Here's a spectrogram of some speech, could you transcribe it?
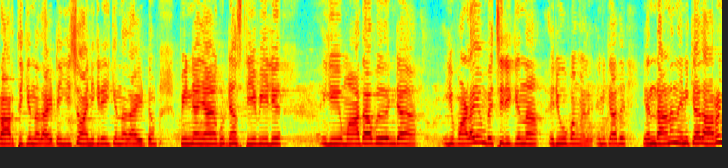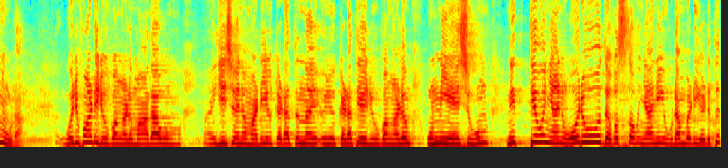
പ്രാർത്ഥിക്കുന്നതായിട്ടും ഈശോ അനുഗ്രഹിക്കുന്നതായിട്ടും. പിന്നെ ഞാൻ ഗുഡ്നസ് ടി വിയിൽ ഈ മാതാവിന്റെ ഈ വളയം വെച്ചിരിക്കുന്ന രൂപങ്ങൾ എനിക്കത് എന്താണെന്ന് എനിക്കത് അറിഞ്ഞുകൂടാ. ഒരുപാട് രൂപങ്ങൾ മാതാവും ഈശോനെ മടിയിൽ കിടത്തുന്ന കിടത്തിയ രൂപങ്ങളും ഉണ്ണിയേശുവും നിത്യവും ഞാൻ ഓരോ ദിവസവും ഞാൻ ഈ ഉടമ്പടി എടുത്ത്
